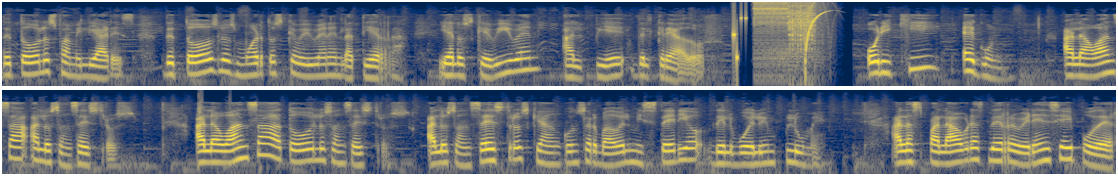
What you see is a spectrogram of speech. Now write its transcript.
de todos los familiares, de todos los muertos que viven en la tierra, y a los que viven al pie del Creador. Oriki Egun, alabanza a los ancestros. Alabanza a todos los ancestros, a los ancestros que han conservado el misterio del vuelo implume, a las palabras de reverencia y poder,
